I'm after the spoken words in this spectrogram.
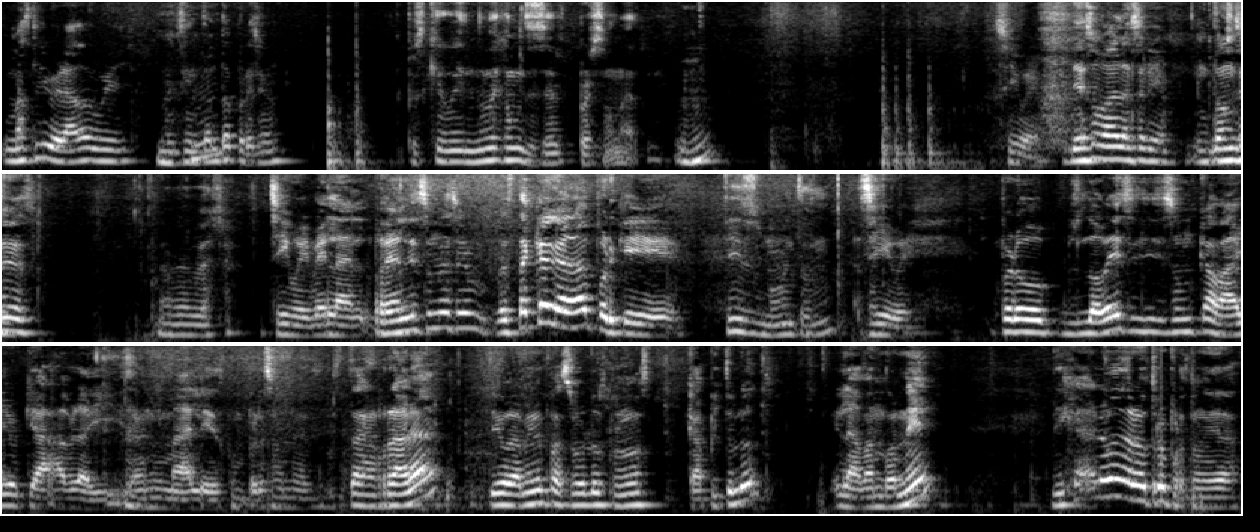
más liberado, güey, sin Ujú. tanta presión. Pues que, güey, no dejamos de ser personas, güey. Sí, güey, de eso va la serie. Entonces, A ver, a ver. Sí, güey, vela. Real es una serie. Está cagada porque. Tiene sus momentos, ¿no? Sí, güey. Pero lo ves y es un caballo que habla y animales con personas. Está rara. Digo, a mí me pasó los primeros capítulos y la abandoné. Dije, ah, le voy a dar otra oportunidad.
